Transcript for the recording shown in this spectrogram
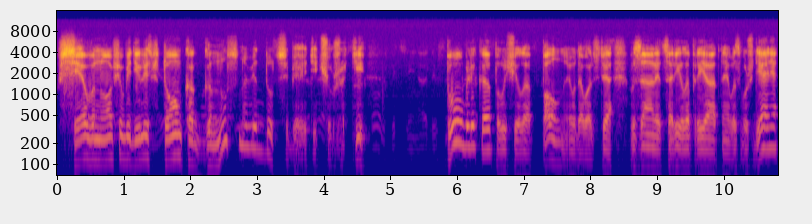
все вновь убедились в том, как гнусно ведут себя эти чужаки – Публика получила полное удовольствие. В зале царило приятное возбуждение,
